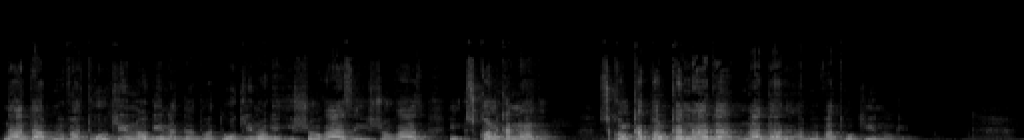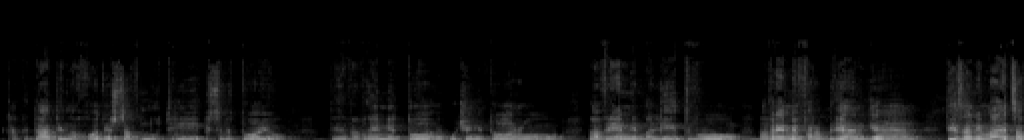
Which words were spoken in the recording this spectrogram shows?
Надо обмывать руки и ноги, надо обмывать руки и ноги еще раз, и еще раз. И сколько надо. Сколько только надо, надо обмывать руки и ноги. Когда ты находишься внутри, к святою, во время то, учения Тору, во время молитву, во время фарбренген, ты, занимаешься,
